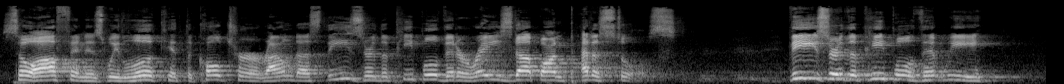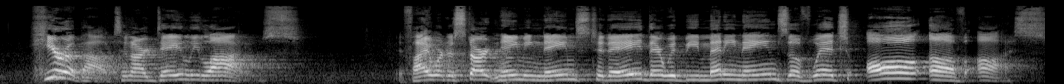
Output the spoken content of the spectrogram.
So often, as we look at the culture around us, these are the people that are raised up on pedestals. These are the people that we hear about in our daily lives. If I were to start naming names today, there would be many names of which all of us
